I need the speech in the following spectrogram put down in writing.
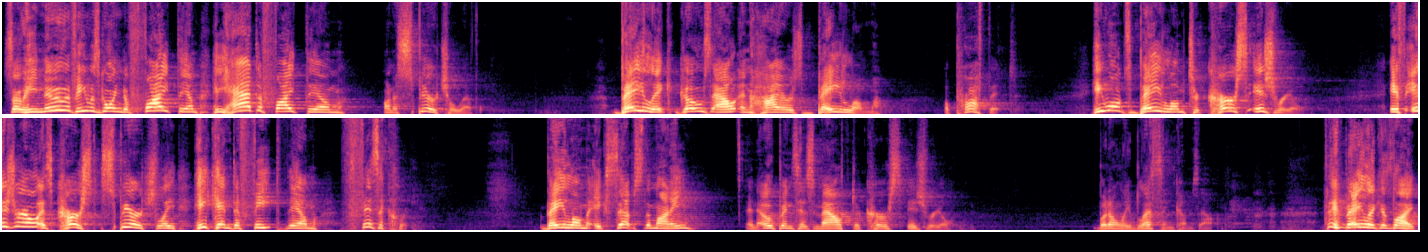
So he knew if he was going to fight them, he had to fight them on a spiritual level. Balak goes out and hires Balaam, a prophet. He wants Balaam to curse Israel. If Israel is cursed spiritually, he can defeat them physically. Balaam accepts the money and opens his mouth to curse Israel, but only blessing comes out. Then Balak is like,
